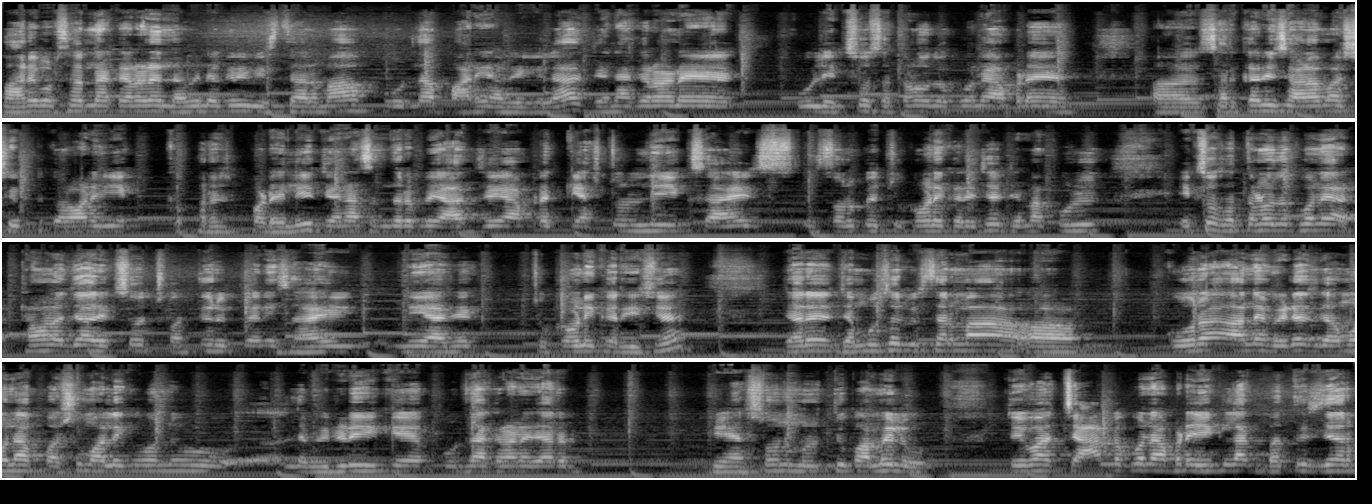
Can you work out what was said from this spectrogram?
ભારે વરસાદના કારણે નવીનગરી વિસ્તારમાં પૂરના પાણી આવી ગયેલા. જેના કારણે કુલ એકસો સત્તાણું લોકોને આપણે સરકારી શાળામાં શિફ્ટ કરવાની એક ફરજ પડેલી. જેના સંદર્ભે આજે આપણે કેસ્ટોલની એક સહાય સ્વરૂપે ચૂકવણી કરી છે, જેમાં કુલ એકસો સત્તાણું લોકોને અઠ્ઠાવન હજાર એકસો છોતેર રૂપિયાની સહાયની આજે ચૂકવણી કરી છે. જ્યારે જંબુસર વિસ્તારમાં કોરા અને વેડજ ગામોના પશુ માલિકોનું વીજળી કે પૂરના કારણે જ્યારે ભેંસોનું મૃત્યુ પામેલું, તો એવા ચાર લોકોને આપણે એક લાખ બત્રીસ હજાર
